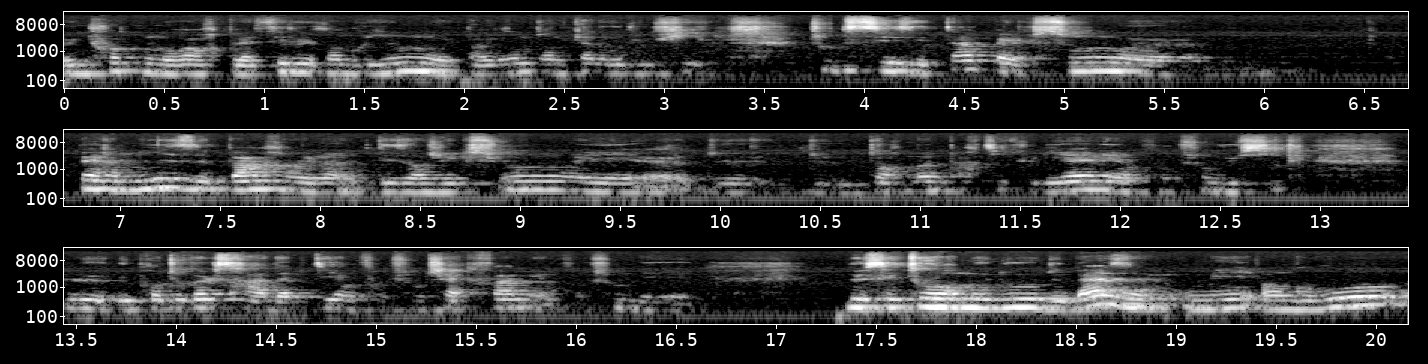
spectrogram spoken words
une fois qu'on aura replacé les embryons, par exemple dans le cadre d'une fille. Toutes ces étapes, elles sont permises par des injections et d'hormones particulières et en fonction du cycle. Le, protocole sera adapté en fonction de chaque femme et en fonction de ses taux hormonaux de base, mais en gros,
